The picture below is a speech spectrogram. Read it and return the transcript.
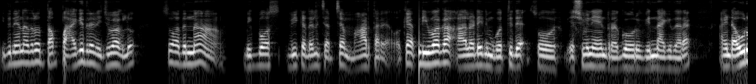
ಇದನ್ನೇನಾದರೂ ತಪ್ಪು ಆಗಿದ್ರೆ ನಿಜವಾಗ್ಲೂ ಸೊ ಅದನ್ನು ಬಿಗ್ ಬಾಸ್ ವೀಕೆಂಡಲ್ಲಿ ಚರ್ಚೆ ಮಾಡ್ತಾರೆ ಓಕೆ ಇವಾಗ ಆಲ್ರೆಡಿ ನಿಮ್ಗೆ ಗೊತ್ತಿದೆ ಸೊ ಯಶ್ವಿನಿ ಆ್ಯಂಡ್ ರಘು ಅವರು ವಿನ್ ಆಗಿದ್ದಾರೆ. ಆ್ಯಂಡ್ ಅವರು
